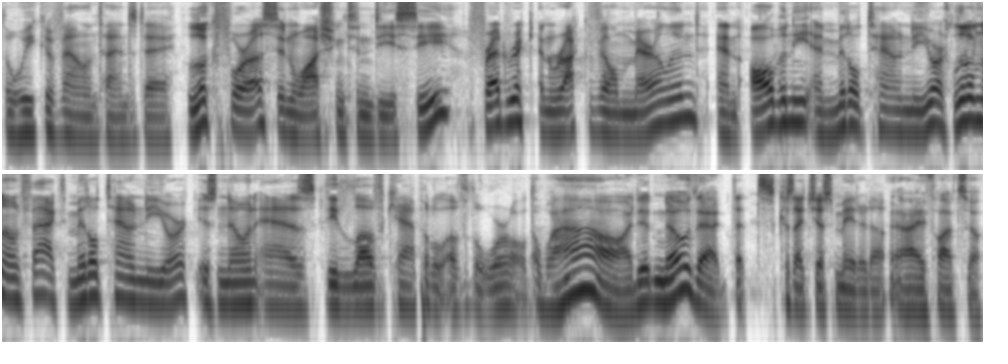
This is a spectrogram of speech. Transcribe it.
the week of Valentine's Day. Look for us in Washington, D.C., Frederick and Rockville, Maryland, and Albany and Middletown, New York. Little known fact Middletown, New York is known as the love capital of the world. Wow, I didn't know that. That's because I just made it up. I thought so.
